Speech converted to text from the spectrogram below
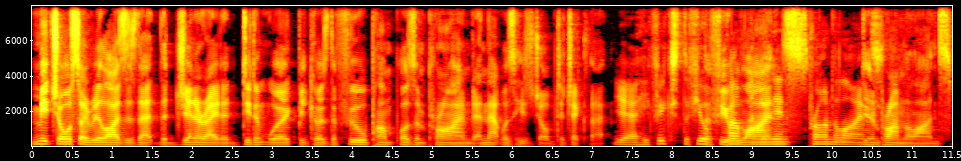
Mitch also realizes that the generator didn't work because the fuel pump wasn't primed, and that was his job to check that. yeah, he fixed the fuel, The fuel pump and didn't lines prime the lines. Didn't prime the lines.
